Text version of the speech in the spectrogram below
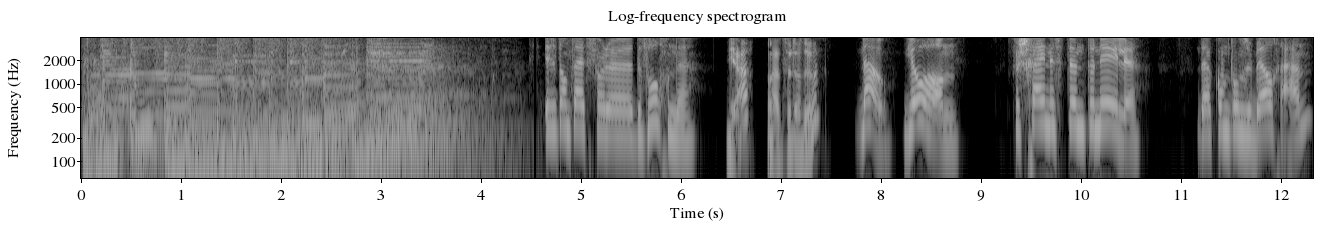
Is het dan tijd voor de, de volgende? Ja, laten we dat doen. Nou, Johan, verschijnen ten. Daar komt onze Belg aan.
